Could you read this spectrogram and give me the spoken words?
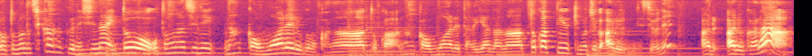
お友達価格にしないとお友達に何か思われるのかなとか何か思われたら嫌だなとかっていう気持ちがあるんですよねあるあるから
